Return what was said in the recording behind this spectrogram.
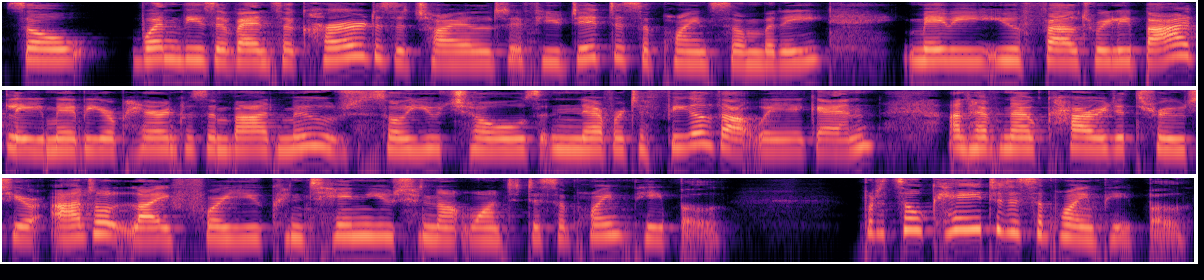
So when these events occurred as a child, if you did disappoint somebody, maybe you felt really badly. Maybe your parent was in bad mood. So you chose never to feel that way again and have now carried it through to your adult life where you continue to not want to disappoint people. But it's okay to disappoint people.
